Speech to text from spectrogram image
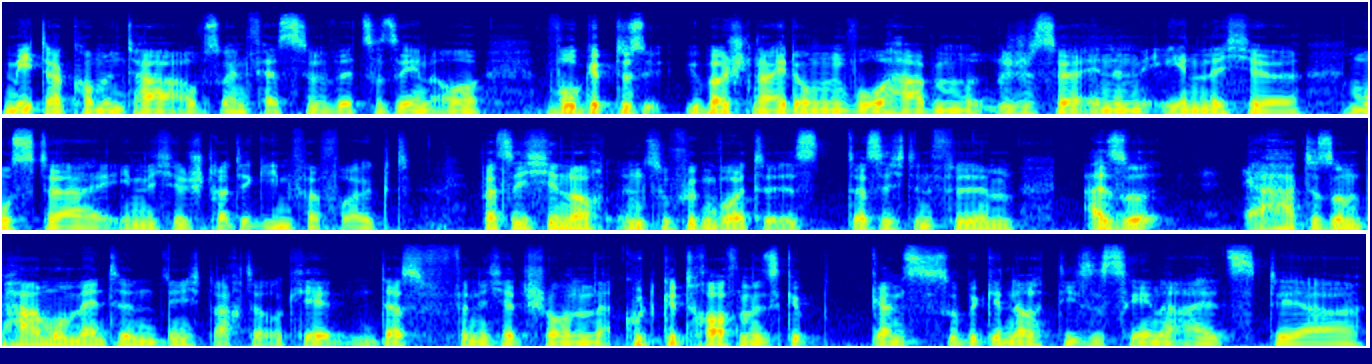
Meta-Kommentar auf so ein Festival zu sehen, oh, wo gibt es Überschneidungen, wo haben RegisseurInnen ähnliche Muster, ähnliche Strategien verfolgt. Was ich hier noch hinzufügen wollte, ist, dass ich den Film, also er hatte so ein paar Momente, in denen ich dachte, okay, das finde ich jetzt schon gut getroffen. Es gibt ganz zu Beginn auch diese Szene, als der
